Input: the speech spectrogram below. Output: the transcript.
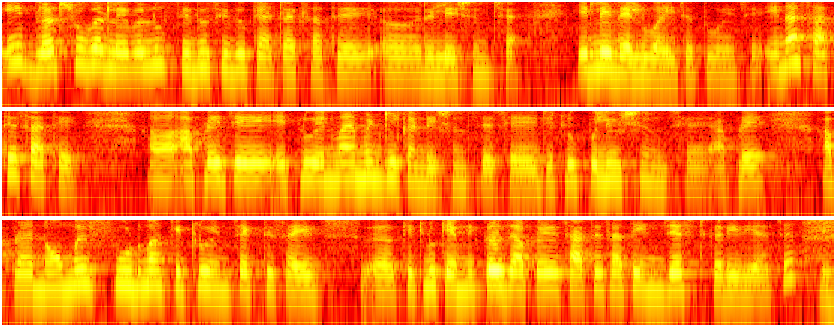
એ બ્લડ શુગર લેવલનું સીધું સીધું કેટરેક સાથે રિલેશન છે. એટલે વહેલું આવી જતું હોય છે. એના સાથે સાથે આપણે જે એટલું એન્વાયરમેન્ટલ કન્ડિશન્સ જે છે જેટલું પોલ્યુશન છે આપણે આપણા નોર્મલ ફૂડમાં કેટલું ઇન્સેક્ટિસાઇડ્સ કેટલું કેમિકલ્સ આપણે સાથે સાથે ઇન્જેસ્ટ કરી રહ્યા છે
